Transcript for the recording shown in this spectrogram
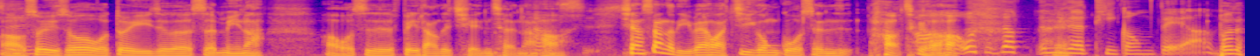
啊，是所以说我对于这个神明啊，啊，我是非常的虔诚啊哈。像上个礼拜的话，济公过生日，哈，这个我只知道那个提供杯啊，不是，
